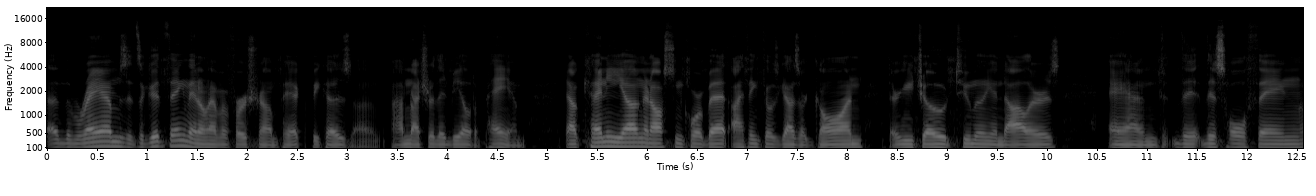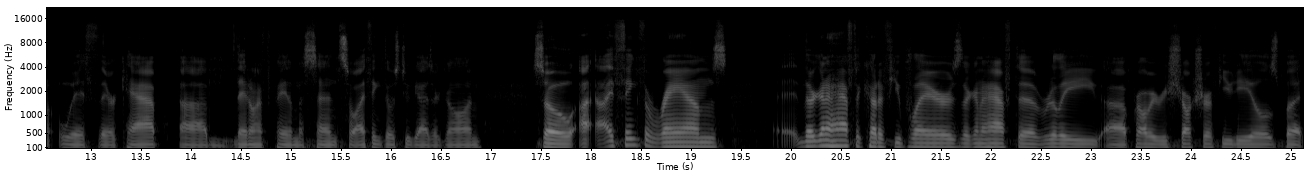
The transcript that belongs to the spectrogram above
Uh, the Rams, it's a good thing they don't have a first round pick because uh, I'm not sure they'd be able to pay him. Now, Kenny Young and Austin Corbett, I think those guys are gone. They're each owed $2 million. And th- this whole thing with their cap, um, they don't have to pay them a cent. So I think those two guys are gone. So I, I think the Rams, they're going to have to cut a few players. They're to have to really uh, probably restructure a few deals. But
